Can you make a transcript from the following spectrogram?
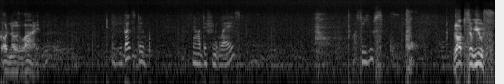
God knows why. Well, we both do. In our different ways. What's the use? Lots of use.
